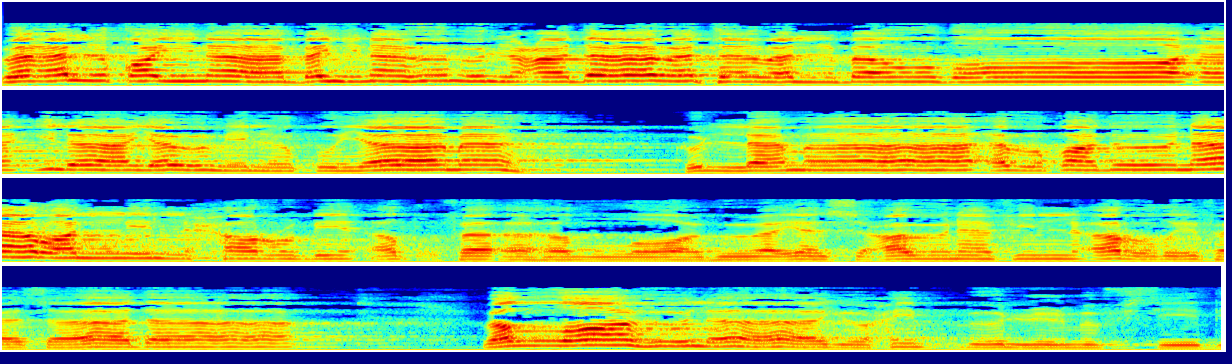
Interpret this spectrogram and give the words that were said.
وألقينا بينهم العداوة والبغضاء إلى يوم القيامة. كلما أبقدوا نارا للحرب أطفأها الله ويسعون في الأرض فسادا. والله لا يحب المفسدين.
